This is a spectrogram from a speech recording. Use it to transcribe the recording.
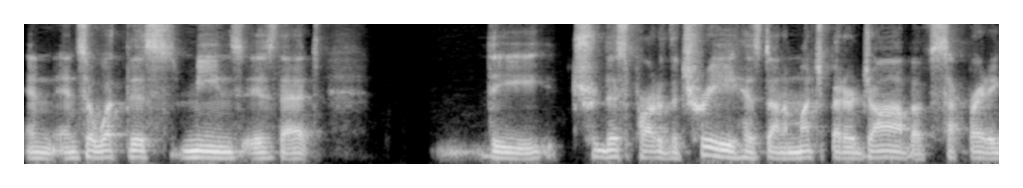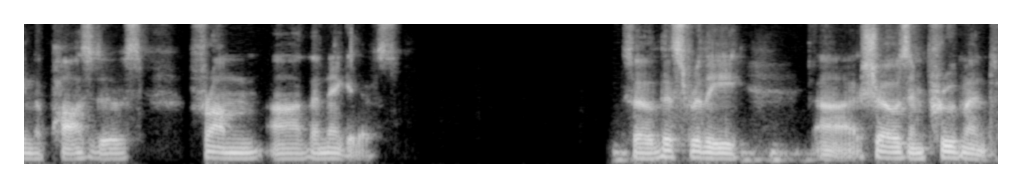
And, and so what this means is that the this part of the tree has done a much better job of separating the positives from uh, the negatives. So this really uh, shows improvement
